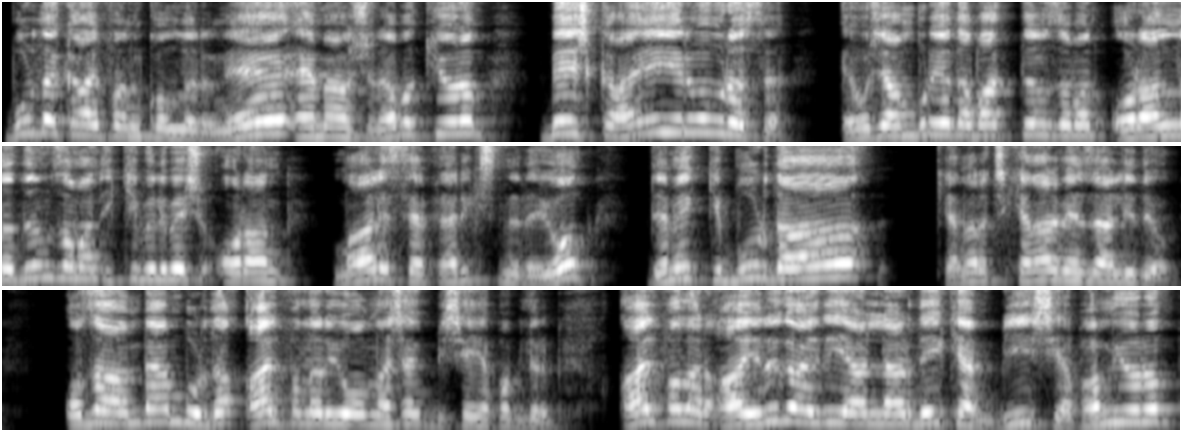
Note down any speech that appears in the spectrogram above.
Buradaki alfanın kolları ne? Hemen şuna bakıyorum. 5K'ya 20 burası. E hocam buraya da baktığım zaman oranladığım zaman 2 bölü 5 oran maalesef her ikisinde de yok. Demek ki burada kenar açı kenar benzerliği de yok. O zaman ben burada alfaları yoğunlaşacak bir şey yapabilirim. Alfalar ayrı gayrı yerlerdeyken bir iş yapamıyorum.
